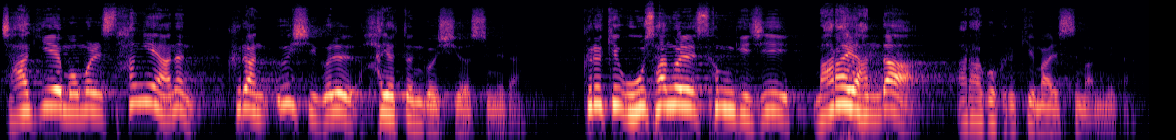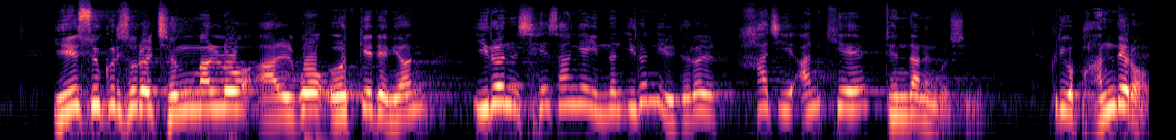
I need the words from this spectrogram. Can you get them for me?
자기의 몸을 상해하는 그러한 의식을 하였던 것이었습니다. 그렇게 우상을 섬기지 말아야 한다라고 그렇게 말씀합니다. 예수 그리스도를 정말로 알고 얻게 되면 이런 세상에 있는 이런 일들을 하지 않게 된다는 것입니다. 그리고 반대로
